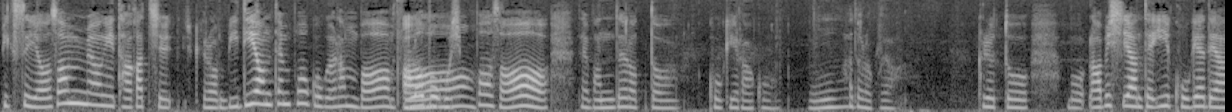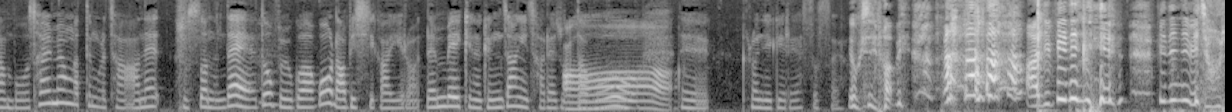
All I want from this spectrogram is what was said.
빅스 여섯 명이 다 같이 그런 미디엄 템포 곡을 한번 불러보고 아. 싶어서 네, 만들었던 곡이라고 오. 하더라고요. 그리고 또 뭐 라비 씨한테 이 곡에 대한 뭐 설명 같은 걸 잘 안 해줬었는데도 불구하고 라비 씨가 이런 랩메이킹을 굉장히 잘해줬다고 아. 네 그런 얘기를 했었어요. 역시 라비. 아니 피디님, 피디님이 저를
